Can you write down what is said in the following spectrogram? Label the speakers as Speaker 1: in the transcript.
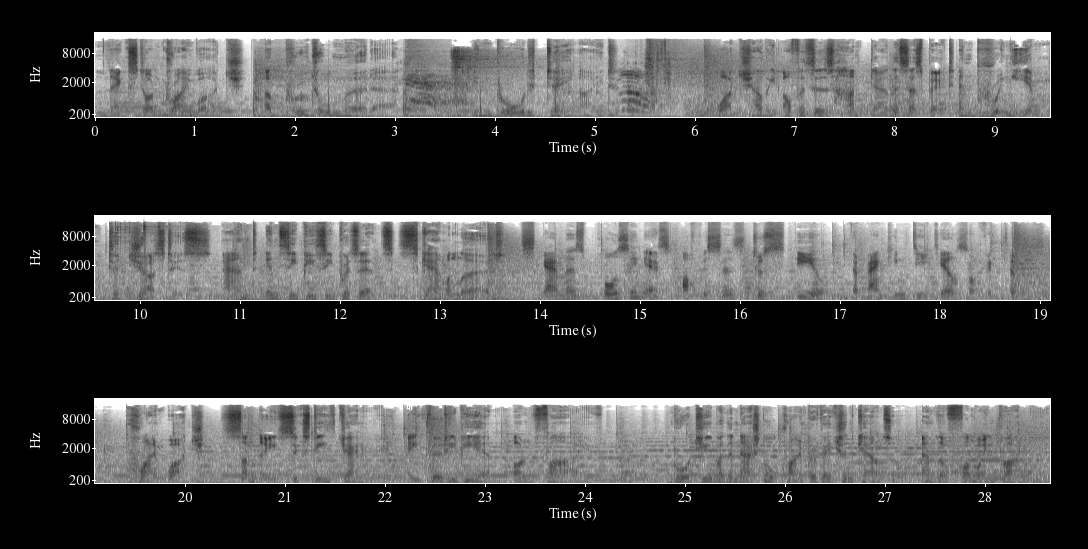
Speaker 1: Next on Crime Watch, a brutal murder in broad daylight. Watch how the officers hunt down the suspect and bring him to justice. And NCPC presents Scam Alert.
Speaker 2: Scammers posing as officers to steal the banking details of victims.
Speaker 1: Crime Watch, Sunday, 16th January, 8:30 p.m. on 5. Brought to you by the National Crime Prevention Council and the following partners.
